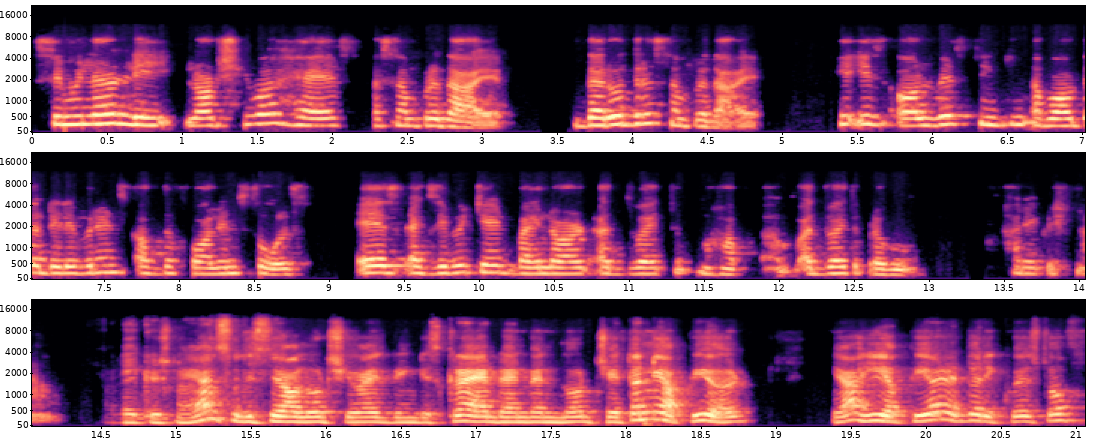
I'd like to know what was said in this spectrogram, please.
Similarly, Lord Shiva has a sampradaya, the Rudra Sampradaya. He is always thinking about the deliverance of the fallen souls as exhibited by Lord Advaita, Advaita Prabhu. Hare Krishna. Hare Krishna. Yeah. So this is how Lord Shiva is being described. And when Lord Chaitanya appeared, yeah, he appeared at the request of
